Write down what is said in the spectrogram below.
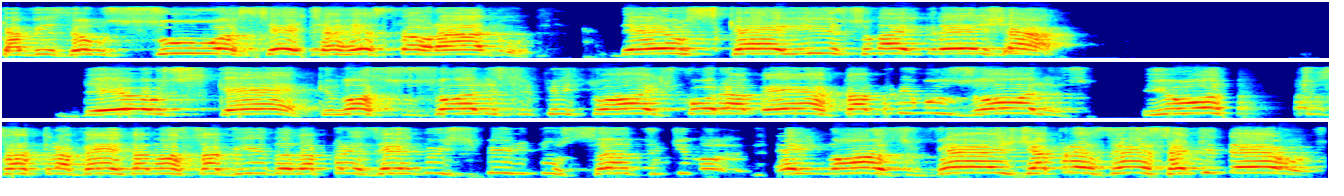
que a visão sua seja restaurada, Deus quer isso na igreja. Deus quer que nossos olhos espirituais foram abertos, abrimos os olhos e outros, através da nossa vida, da presença do Espírito Santo no... em nós, veja a presença de Deus.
